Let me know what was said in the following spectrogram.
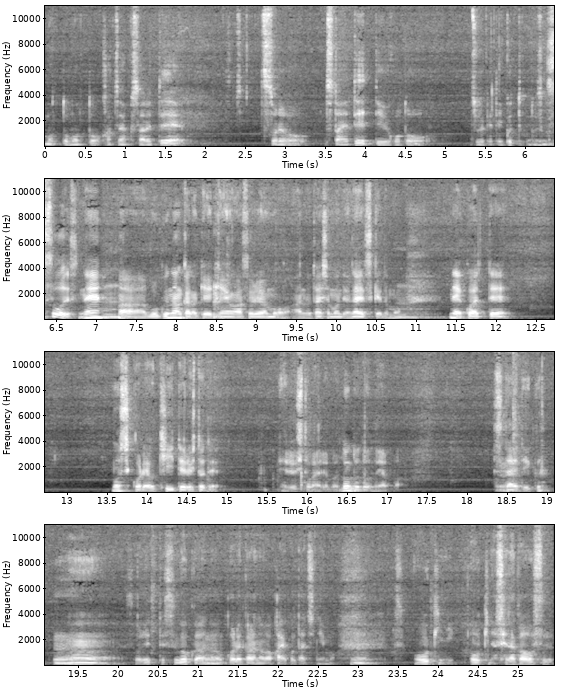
もっともっと活躍されてそれを伝えてっていうことを続けていくってことですかね。そうですね、うん。まあ僕なんかの経験はそれはもうあの大したもんではないですけども、うん。ねこうやってもしこれを聞いてる人でいる人がいればどんどんどんどんやっぱ伝えていく、うん。うん。それってすごくあの、これからの若い子たちにもうん。大きに大きな背中を押す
